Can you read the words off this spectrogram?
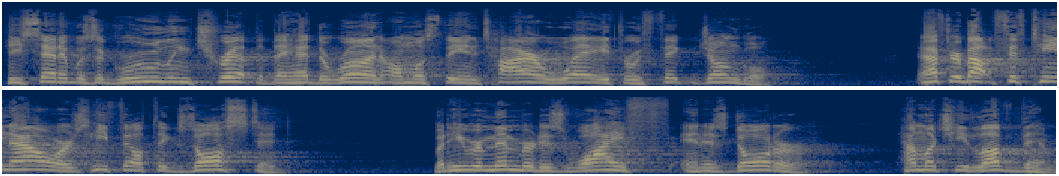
He said it was a grueling trip that they had to run almost the entire way through thick jungle. After about 15 hours, he felt exhausted, but he remembered his wife and his daughter, how much he loved them,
